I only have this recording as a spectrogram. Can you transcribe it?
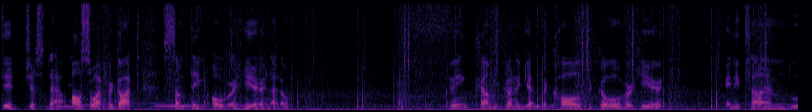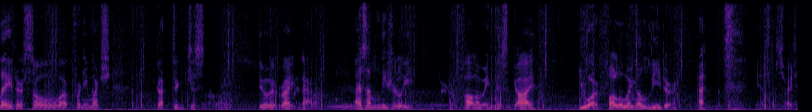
did just now. Also, I forgot something over here and I don't think I'm gonna get the call to go over here anytime later, so I pretty much got to just do it right now. As I'm leisurely following this guy, you are following a leader. Yes, that's right.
